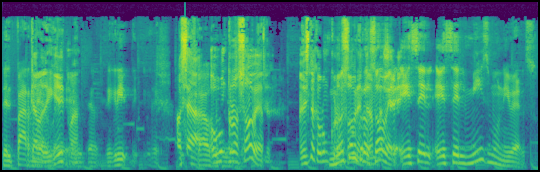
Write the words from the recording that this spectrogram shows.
Del partner. Claro, de Gridman. de- de Grid- de- O sea, hubo un crossover. Necesito que hubo un no es un crossover. crossover, es el, es el mismo universo.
